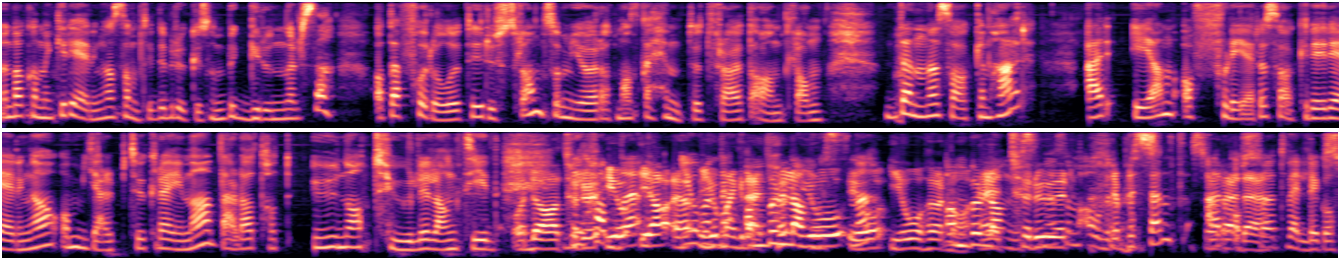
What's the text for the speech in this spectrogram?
Men da kan ikke regjeringa samtidig bruke som begrunnelse begrunnelse at det er forholdet til Russland som gjør at man skal hente ut fra et annet land. Denne saken her er én av flere saker i regjeringa om hjelp til Ukraina der det har tatt unaturlig lang tid. Og da tror, Vi hadde, jo, ja, jo, jo, men ambulansene, Jo, ambulansene tror- som aldri ble sendt, er det- også et veldig godt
